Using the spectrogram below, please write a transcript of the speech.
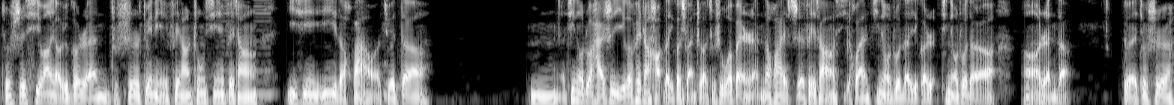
就是希望有一个人就是对你非常忠心、非常一心一意的话，我觉得，嗯，金牛座还是一个非常好的一个选择。就是我本人的话也是非常喜欢金牛座的一个人金牛座的呃人的，对，就是，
